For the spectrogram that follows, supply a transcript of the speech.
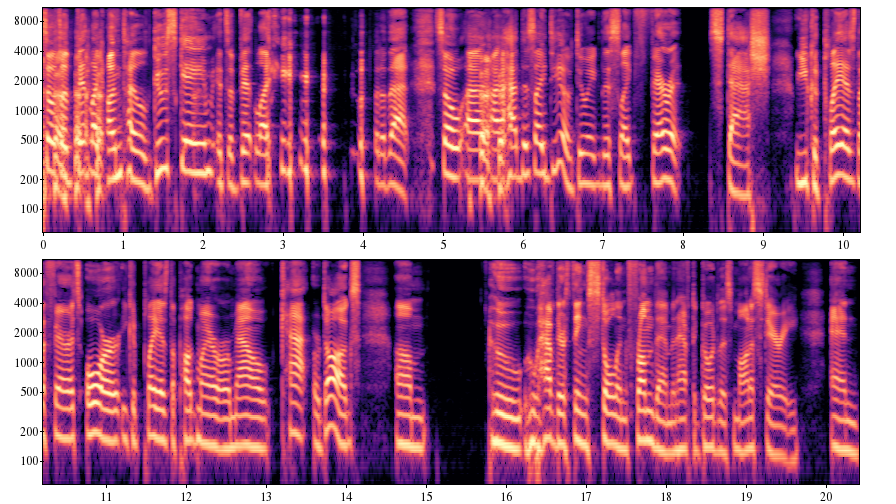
so it's a bit like Untitled Goose Game. It's a bit like a little bit of that. So uh, I had this idea of doing this like ferret stash. You could play as the ferrets, or you could play as the Pugmire or Mau cat or dogs, um, who who have their things stolen from them and have to go to this monastery and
